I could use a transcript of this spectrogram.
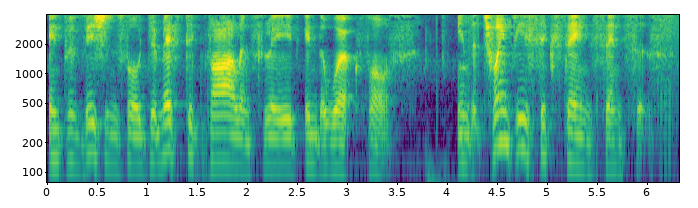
in provisions for domestic violence leave in the workforce. In the 2016 census,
